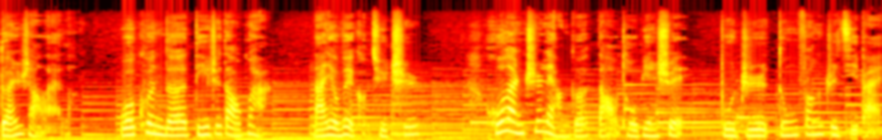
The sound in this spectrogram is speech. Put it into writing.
端上来了，我困得低着倒挂，哪有胃口去吃？胡乱吃两个，倒头便睡，不知东方之几白。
